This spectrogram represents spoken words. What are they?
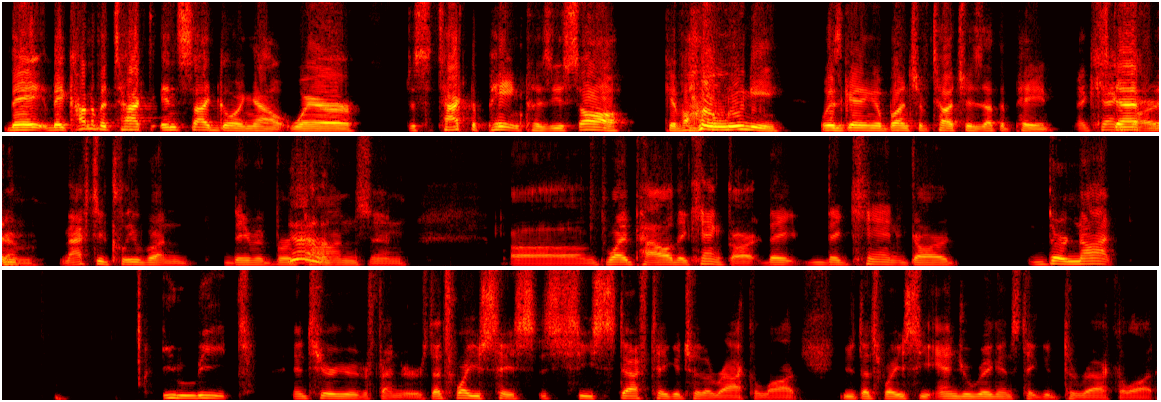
they they kind of attacked inside going out, where just attack the paint because you saw Kevon Looney was getting a bunch of touches at the paint. They can't Steph guard and- him. Maxi Kleber and David Bertans and uh, Dwight Powell. They can't guard. They they can't guard. They're not elite interior defenders. That's why you say see Steph take it to the rack a lot. You- That's why you see Andrew Wiggins take it to rack a lot.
